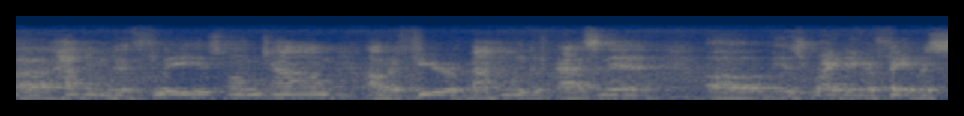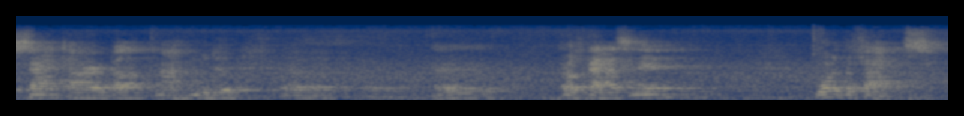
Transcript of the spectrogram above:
uh, having to flee his hometown out of fear of Mahmud of Ghazni, of his writing a famous satire about Mahmud of, uh, uh, of Ghazni. What are the facts?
